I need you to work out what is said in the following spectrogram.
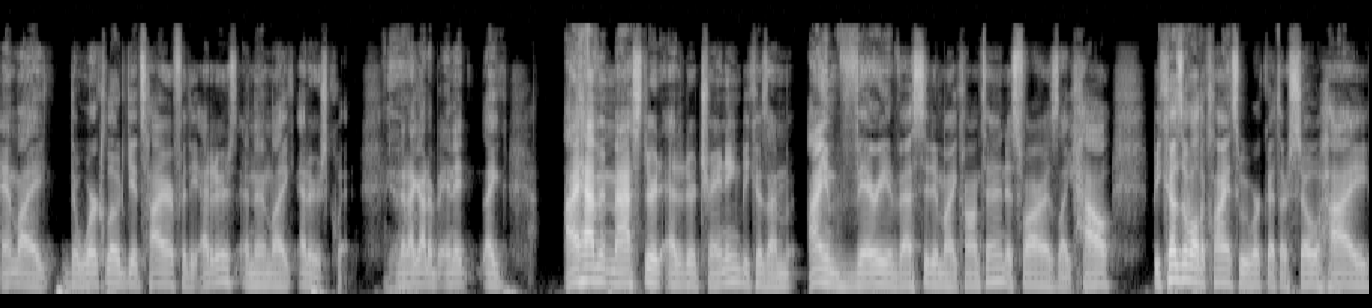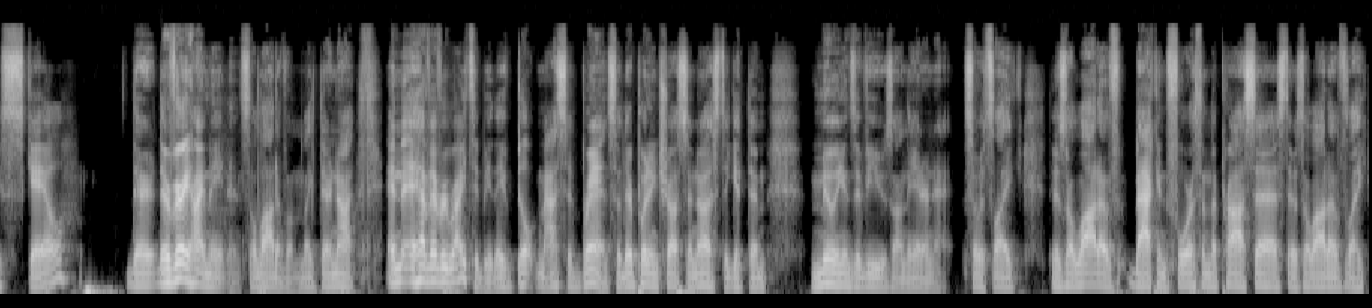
and like the workload gets higher for the editors, and then like editors quit. Yeah. And then I got to, and it like, I haven't mastered editor training because I'm, I am very invested in my content as far as like how, because of all the clients we work with are so high scale, they're, they're very high maintenance, a lot of them. Like they're not, and they have every right to be. They've built massive brands. So they're putting trust in us to get them millions of views on the internet. So it's like, there's a lot of back and forth in the process. There's a lot of like,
